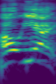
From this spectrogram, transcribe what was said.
Oh, yeah.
